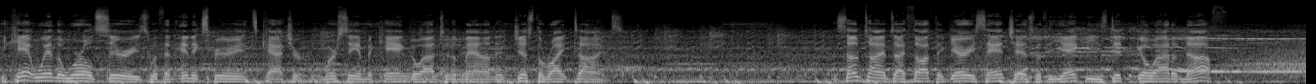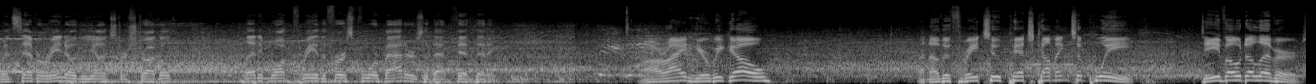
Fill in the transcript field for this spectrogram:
you can't win the World Series with an inexperienced catcher. And we're seeing McCann go out to the mound at just the right times. Sometimes I thought that Gary Sanchez with the Yankees didn't go out enough when Severino, the youngster, struggled. Let him walk three of the first four batters of that fifth inning. All right, here we go. Another 3 2 pitch coming to Puig. Devo delivers.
